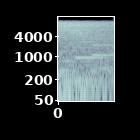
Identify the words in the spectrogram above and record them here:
you.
